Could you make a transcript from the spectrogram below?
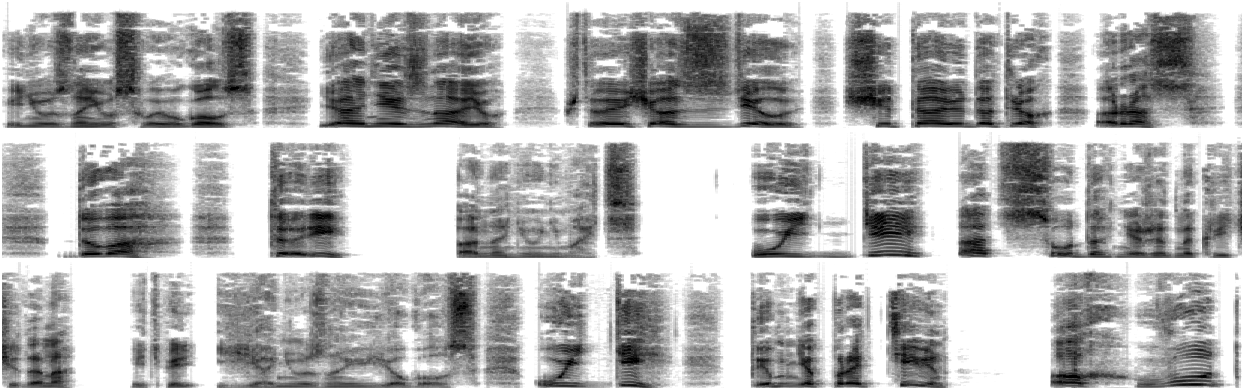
и не узнаю своего голоса, — я не знаю, что я сейчас сделаю. Считаю до трех. Раз, два, три». Она не унимается. «Уйди отсюда!» — неожиданно кричит она. И теперь я не узнаю ее голос. «Уйди! Ты мне противен! Ах, вот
